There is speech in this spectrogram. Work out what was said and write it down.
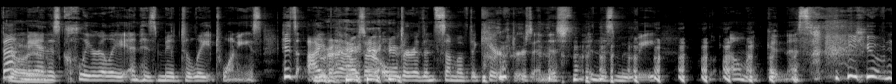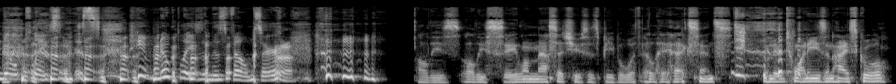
That Oh, man yeah. is clearly in his mid to late twenties. His eyebrows Right. are older than some of the characters in this in this movie. Like, oh my goodness, you have no place in this. You have no place in this film, sir. All these, all these Salem, Massachusetts people with LA accents in their 20s in high school.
